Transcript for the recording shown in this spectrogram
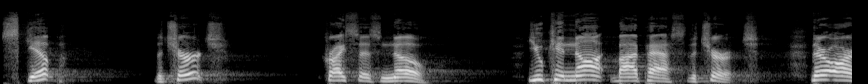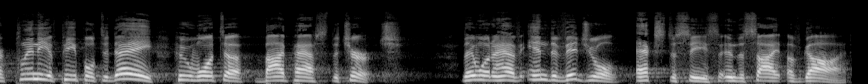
Skip the church? Christ says no. You cannot bypass the church. There are plenty of people today who want to bypass the church. They want to have individual ecstasies in the sight of God.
